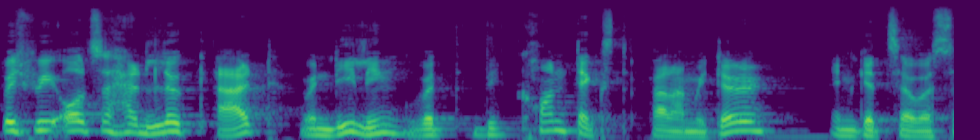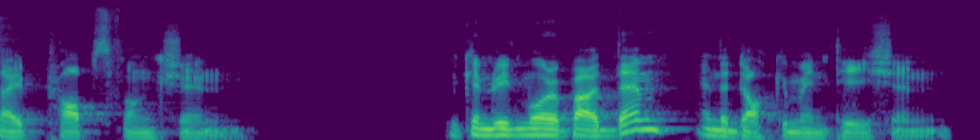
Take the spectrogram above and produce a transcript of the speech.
which we also had a look at when dealing with the context parameter in get server side props function. You can read more about them in the documentation.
